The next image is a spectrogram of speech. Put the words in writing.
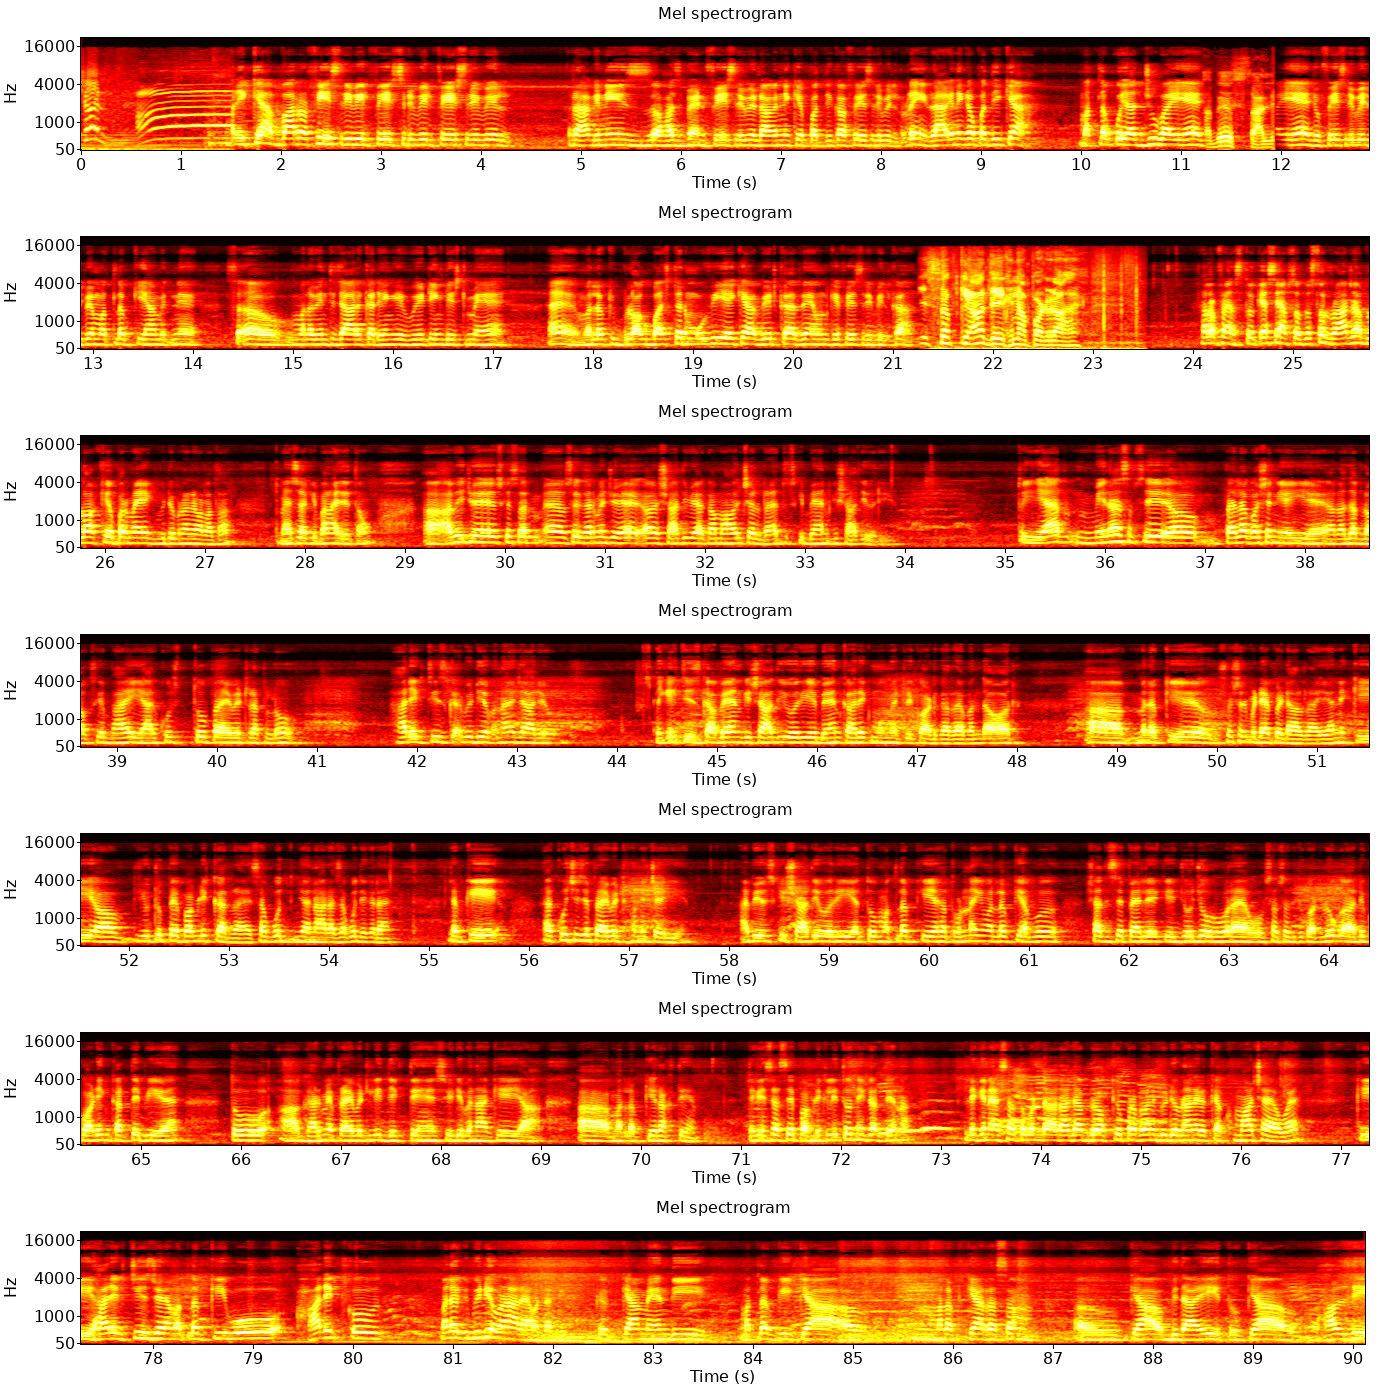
Action अरे क्या बार face reveal face reveal face reveal Ragini's husband face reveal Ragini के पति का फेस रिवील नहीं रागनी का पति क्या? मतलब कोई अज्जू भाई हैं? अबे साले। भाई हैं जो फेस रिवील पे मतलब कि हम इतने मतलब इंतज़ार करेंगे वेटिंग लिस्ट में हैं। हैं? मतलब कि ब्लॉकबस्टर मूवी है क्या? वेट कर रहे हैं उनके फेस रिवील का। ये सब क्या देखना पड़ रहा है? हेलो फ्रेंड्स तो कैसे आप सब? दोस्तों राजा ब्लॉग के ऊपर मैं एक वीडियो बनाने वाला था तो मैं सोचा कि बना देता हूँ। अभी जो है उसके सर उसके घर में जो है शादी ब्याह का माहौल चल रहा है तो उसकी बहन की शादी हो रही है। तो यार, मेरा सबसे पहला क्वेश्चन यही है, राजा ब्लॉग से भाई यार, कुछ तो प्राइवेट रख लो। हर एक चीज़ का वीडियो बनाए जा रहे हो। एक एक चीज़ का, बहन की शादी हो रही है, बहन का हर एक मोमेंट रिकॉर्ड कर रहा है बंदा और मतलब कि सोशल मीडिया पे डाल रहा है। यानी कि यूट्यूब पे पब्लिक कर रहा है सबको जना रहा है सबको दिख रहा है। जबकि कुछ चीज़ें प्राइवेट होनी चाहिए। अभी उसकी शादी हो रही है तो मतलब कि ऐसा थोड़ा ना कि मतलब कि अब शादी से पहले कि जो जो हो रहा है, वो सब सब रिकॉर्ड लोग रिकॉर्डिंग करते भी हैं तो घर में प्राइवेटली देखते हैं सीडी बना के या मतलब कि रखते हैं। लेकिन इस ऐसे पब्लिकली तो नहीं करते ना। लेकिन ऐसा तो बंदा राजा ब्लॉग के ऊपर पता नहीं वीडियो बनाने का क्या खुमार छाया हुआ है, कि हर एक चीज़ जो है मतलब कि वो हर एक को मतलब कि वीडियो बना रहा है मतलब कि क्या मेहंदी मतलब कि क्या मतलब क्या रस्म क्या विदाई तो क्या हल्दी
